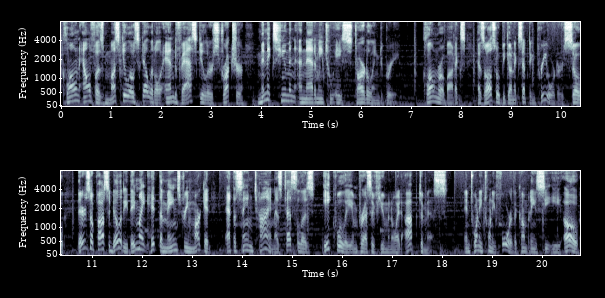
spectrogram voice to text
Clone Alpha's musculoskeletal and vascular structure mimics human anatomy to a startling degree. Clone Robotics has also begun accepting pre orders, so there's a possibility they might hit the mainstream market at the same time as Tesla's equally impressive humanoid Optimus. In 2024, the company's CEO,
